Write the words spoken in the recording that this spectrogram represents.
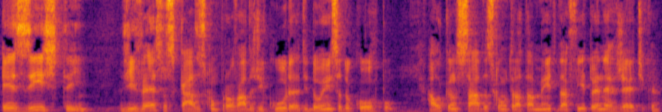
Existem diversos casos comprovados de cura de doença do corpo, alcançadas com o tratamento da fitoenergética.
